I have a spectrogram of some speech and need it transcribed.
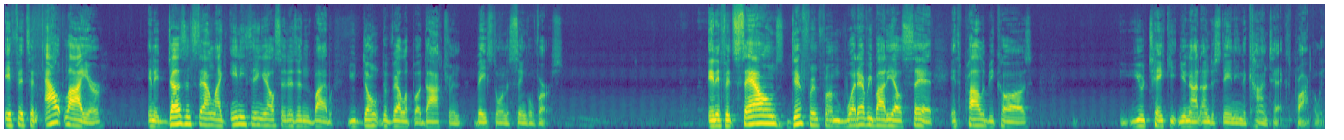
if it's an outlier and it doesn't sound like anything else that is in the Bible, you don't develop a doctrine based on a single verse. And if it sounds different from what everybody else said, it's probably because you're taking you're not understanding the context properly.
